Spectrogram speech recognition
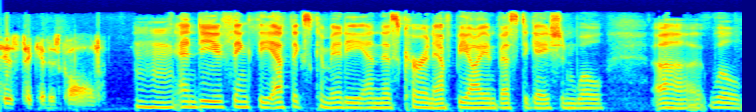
his ticket is called. Mm-hmm. And do you think the ethics committee and this current FBI investigation will uh, will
